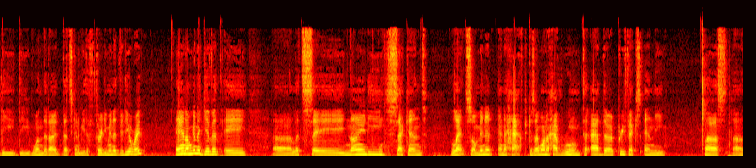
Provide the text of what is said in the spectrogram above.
the the one that I that's going to be the 30 minute video, right? And I'm going to give it a uh, let's say 90 second length, so a minute and a half, because I want to have room to add the prefix and the uh, uh,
